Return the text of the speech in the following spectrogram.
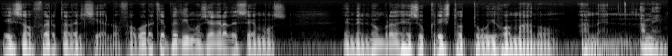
esa oferta del cielo. Favores que pedimos y agradecemos en el nombre de Jesucristo, tu Hijo amado. Amén. Amén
